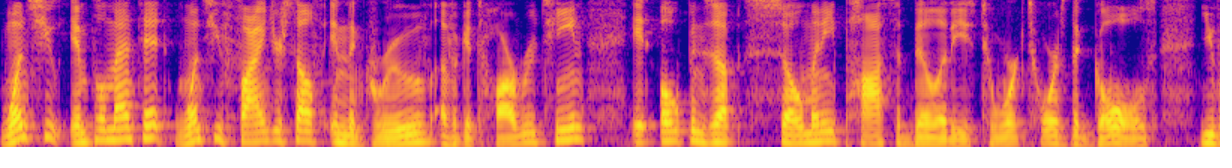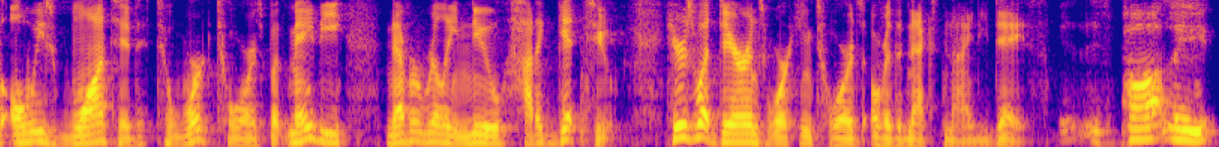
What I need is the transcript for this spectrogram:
once you implement it, once you find yourself in the groove of a guitar routine, it opens up so many possibilities to work towards the goals you've always wanted to work towards, but maybe never really knew how to get to. Here's what Darren's working towards over the next 90 days. It's partly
